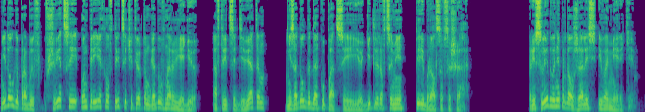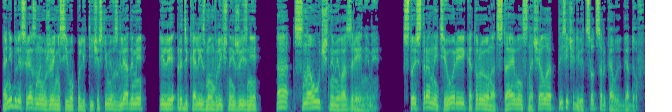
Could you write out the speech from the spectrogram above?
Недолго пробыв в Швеции, он переехал в 1934 году в Норвегию, а в 1939 незадолго до оккупации ее гитлеровцами, перебрался в США. Преследования продолжались и в Америке. Они были связаны уже не с его политическими взглядами или радикализмом в личной жизни, а с научными воззрениями, с той странной теорией, которую он отстаивал с начала 1940-х годов.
